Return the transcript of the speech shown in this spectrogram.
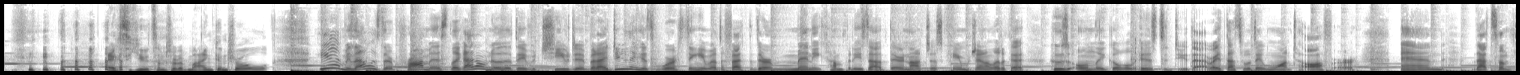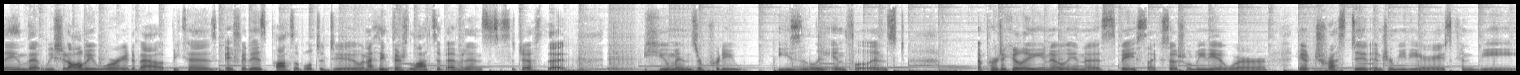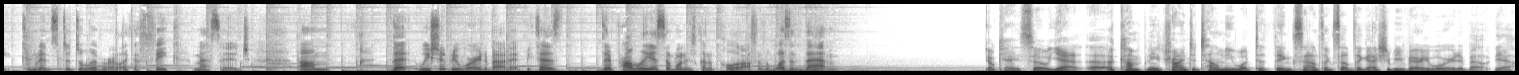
execute some sort of mind control. Yeah, I mean, that was their promise. Like, I don't know that they've achieved it, but I do think it's worth thinking about the fact that there are many companies out there, not just Cambridge Analytica, whose only goal is to do that, right? That's what they want to offer. And that's something that we should all be worried about because if it is possible to do, and I think there's lots of evidence to suggest that humans are pretty easily influenced uh, particularly you know in a space like social media where you know trusted intermediaries can be convinced to deliver like a fake message um, that we should be worried about it because there probably is someone who's going to pull it off if it wasn't them. Okay so yeah a company trying to tell me what to think sounds like something i should be very worried about yeah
